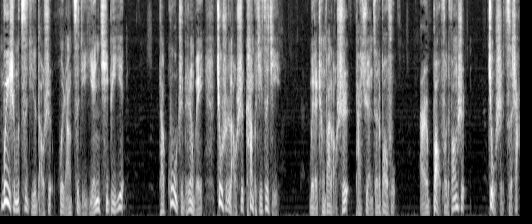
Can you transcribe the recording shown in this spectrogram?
为什么自己的导师会让自己延期毕业。他固执地认为，就是老师看不起自己。为了惩罚老师，他选择了报复，而报复的方式就是自杀。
